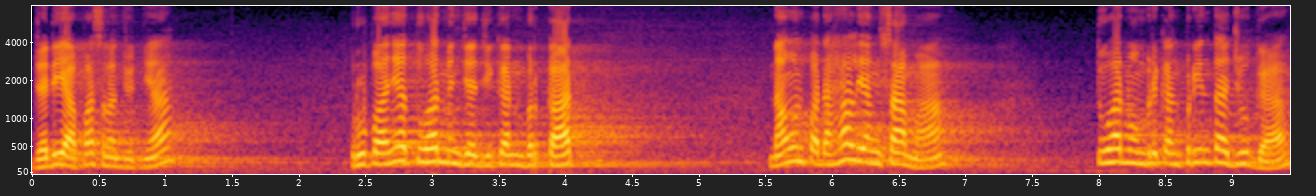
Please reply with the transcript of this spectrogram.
Jadi apa selanjutnya? Rupanya Tuhan menjanjikan berkat, namun pada hal yang sama Tuhan memberikan perintah juga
